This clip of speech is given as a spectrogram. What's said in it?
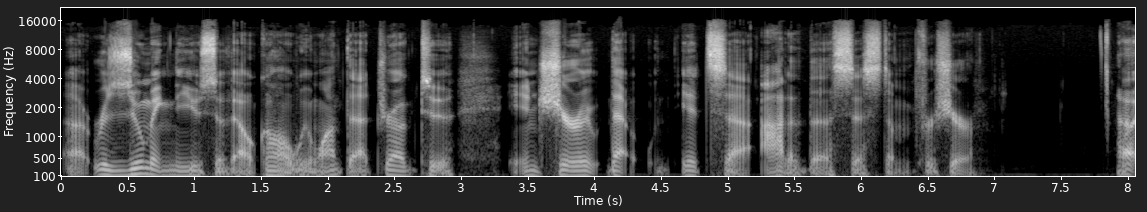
uh, resuming the use of alcohol. We want that drug to ensure that it's uh, out of the system for sure. Uh,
